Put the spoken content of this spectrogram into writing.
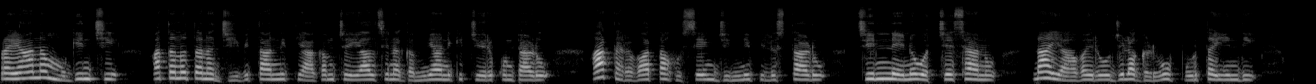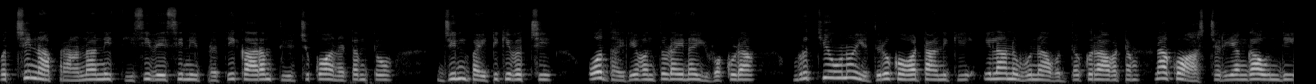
ప్రయాణం ముగించి అతను తన జీవితాన్ని త్యాగం చేయాల్సిన గమ్యానికి చేరుకుంటాడు. ఆ తర్వాత హుసేన్ జిన్ని పిలుస్తాడు. జిన్ నేను వచ్చేశాను. నా యాభై రోజుల గడువు పూర్తయింది. వచ్చి నా ప్రాణాన్ని తీసివేసి నీ ప్రతీకారం తీర్చుకో అనటంతో జిన్ బయటికి వచ్చి ఓ ధైర్యవంతుడైన యువకుడా మృత్యువును ఎదుర్కోవటానికి ఇలా నువ్వు నా వద్దకు రావటం నాకు ఆశ్చర్యంగా ఉంది.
